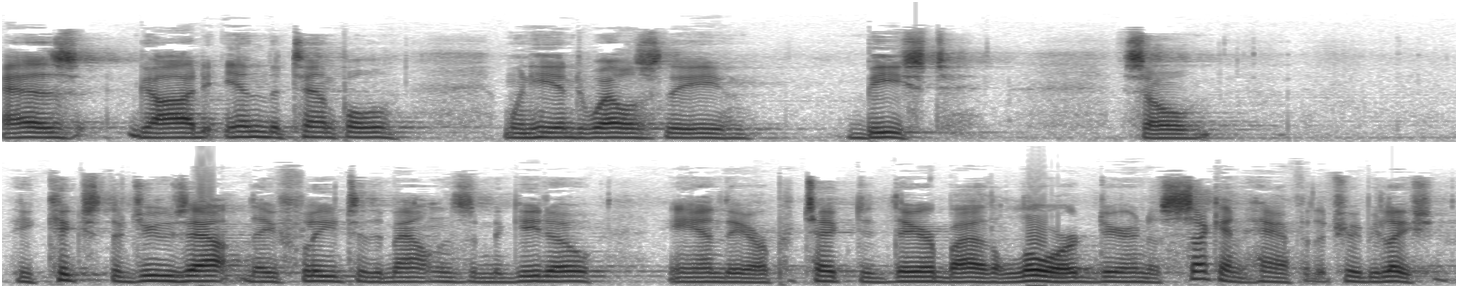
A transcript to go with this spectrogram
as God in the temple when he indwells the beast. So he kicks the Jews out. They flee to the mountains of Megiddo, and they are protected there by the Lord during the second half of the tribulation.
